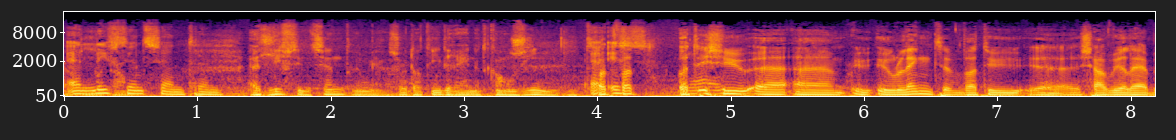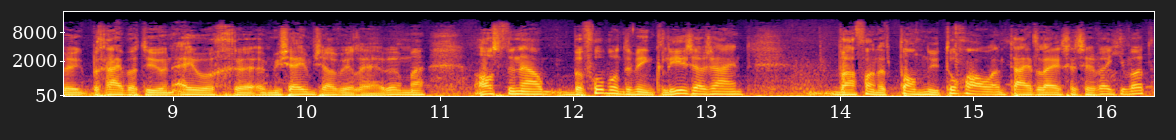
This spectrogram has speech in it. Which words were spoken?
En liefst in het centrum. Het liefst in het centrum, ja, zodat iedereen het kan zien. Er Wat, is- wat, wat ja, is uw, eh, ehm, uw, uw lengte wat u eh, zou willen hebben? Ik begrijp dat u een eeuwig eh, museum zou willen hebben. Maar als er nou bijvoorbeeld een winkelier zou zijn... waarvan het pand nu toch al een tijd leeg is... en zegt, weet je wat,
